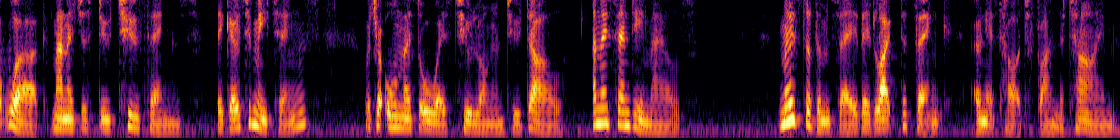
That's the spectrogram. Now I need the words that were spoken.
At work, managers do two things they go to meetings, which are almost always too long and too dull, and they send emails. Most of them say they'd like to think, only it's hard to find the time.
